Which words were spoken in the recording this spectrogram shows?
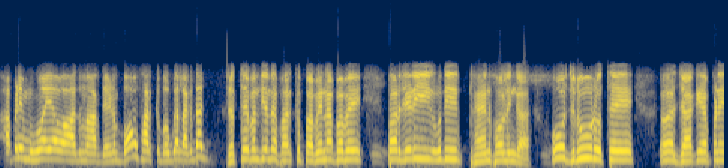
ਆਪਣੇ ਮੂੰਹੋਂ ਇਹ ਆਵਾਜ਼ ਮਾਰ ਦੇਣ ਬਹੁਤ ਫ਼ਰਕ ਪਊਗਾ ਲੱਗਦਾ ਜਥੇਬੰਦੀਆਂ ਦਾ ਫ਼ਰਕ ਪਵੇ ਨਾ ਪਵੇ ਪਰ ਜਿਹੜੀ ਉਹਦੀ ਫੈਨ ਫੋਲੋਇੰਗ ਆ ਉਹ ਜ਼ਰੂਰ ਉੱਥੇ ਜਾ ਕੇ ਆਪਣੇ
